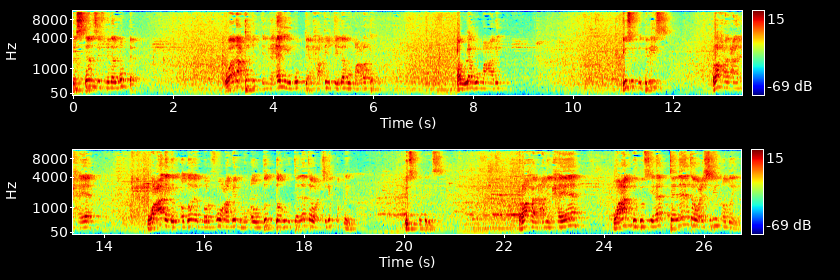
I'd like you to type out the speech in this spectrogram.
تستنزف من المبدع. وأنا أعتقد أن أي مبدع حقيقي له معركة أو له معارك. يوسف إدريس رحل عن الحياة وعدد القضايا المرفوعة منه أو ضده 23 قضية يوسف إدريس رحل عن الحياة وعنده دوسيهات 23 قضية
